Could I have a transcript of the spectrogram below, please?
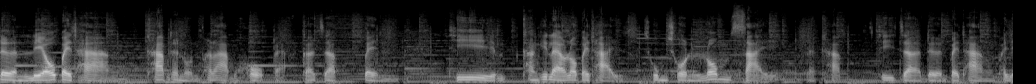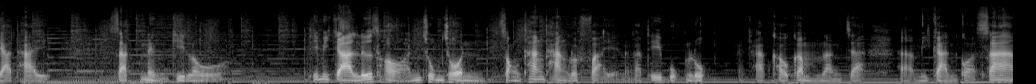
เดินเลี้ยวไปทางข้ามถนนพระรามหกอะก็จะเป็น ที่ครั้งที่แล้วเราไปถ่ายชุมชนล่มไทรนะครับ ที่จะเดินไปทางพญาไทสัก 1 กิโล ที่มีการรื้อถอนชุมชนสองข้างทางรถไฟนะครับที่บุกรุกนะครับเขากำลังจะมีการก่อสร้าง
